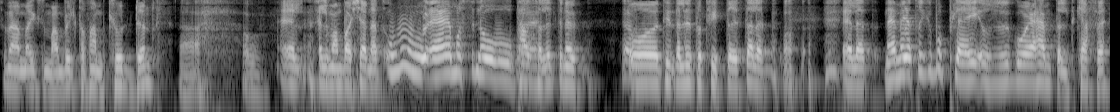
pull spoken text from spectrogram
Sådana man, liksom, man vill ta fram kudden. Ah, oh. Eller, eller man bara känner att oh, jag måste nog pausa lite nu. Och titta lite på Twitter istället. Eller att, nej men jag trycker på play och så går jag och hämtar lite kaffe.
